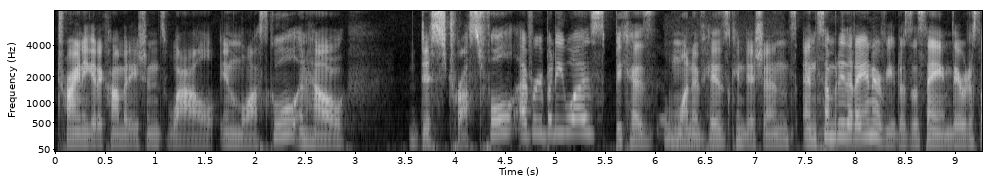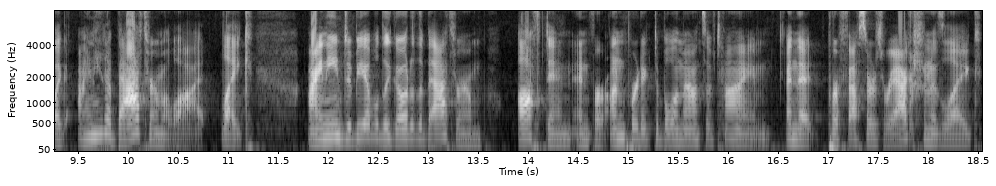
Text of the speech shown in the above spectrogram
trying to get accommodations while in law school and how distrustful everybody was because one of his conditions and somebody that I interviewed was the same. They were just like I need a bathroom a lot. Like I need to be able to go to the bathroom often and for unpredictable amounts of time. And that professor's reaction is like,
